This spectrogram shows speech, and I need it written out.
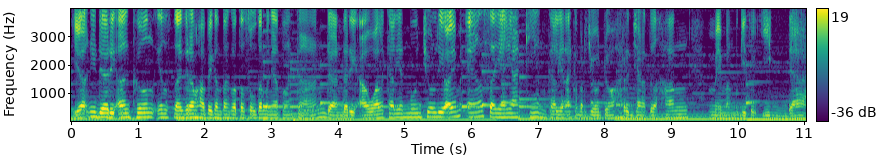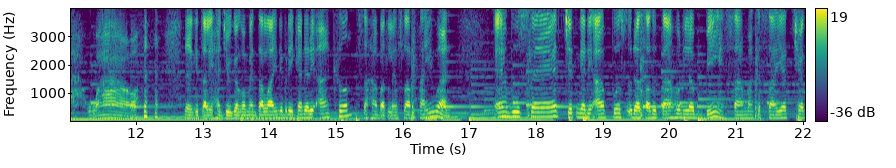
yakni dari akun Instagram HP Kentang Kota Sultan mengatakan dan dari awal kalian muncul di OMS saya yakin kalian akan berjodoh. Rencana Tuhan memang begitu indah. Wow. Dan kita lihat juga komentar lain diberikan dari akun sahabat Leslar Taiwan Eh buset, chat nggak dihapus. Udah satu tahun lebih sama ke saya chat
